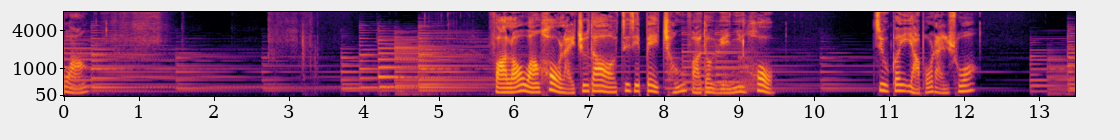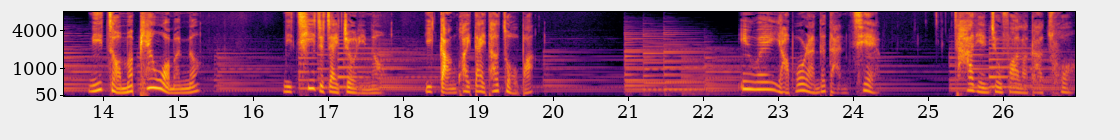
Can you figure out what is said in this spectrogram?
王。法老王后来知道自己被惩罚的原因后，就跟亚伯兰说。你怎么骗我们呢？你妻子在这里呢，你赶快带她走吧。因为亚伯兰的胆怯，差点就犯了大错，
